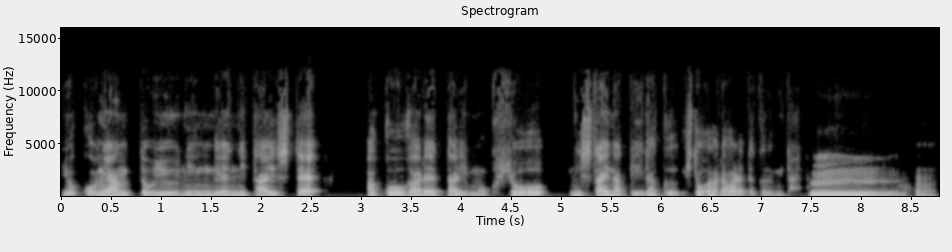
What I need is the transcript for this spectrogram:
横にゃんという人間に対して、憧れたり目標にしたいなって抱く人が現れてくるみたいな。うん。うん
